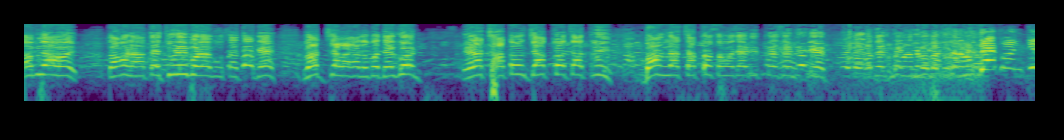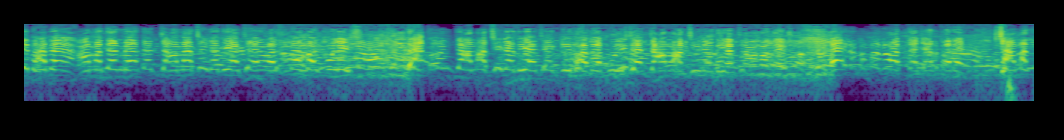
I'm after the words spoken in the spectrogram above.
হামলা হয়, তখন হাতে চুরি পড়ে বসে থাকে। লজ্জা লাগা দেবো দেখুন, এরা ছাত্র ছাত্র ছাত্রী বাংলা ছাত্র সমাজের রিপ্রেজেন্টেটিভ দেখুন কীভাবে আমাদের মেয়েদের জামা ছিঁড়ে দিয়েছে ওয়েস্ট বেঙ্গল পুলিশ। দেখুন জামা ছিঁড়ে দিয়েছে কীভাবে পুলিশের জামা ছিঁড়ে দিয়েছে আমাদের। এইরকম ভাবে অত্যাচার করে সামান্য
